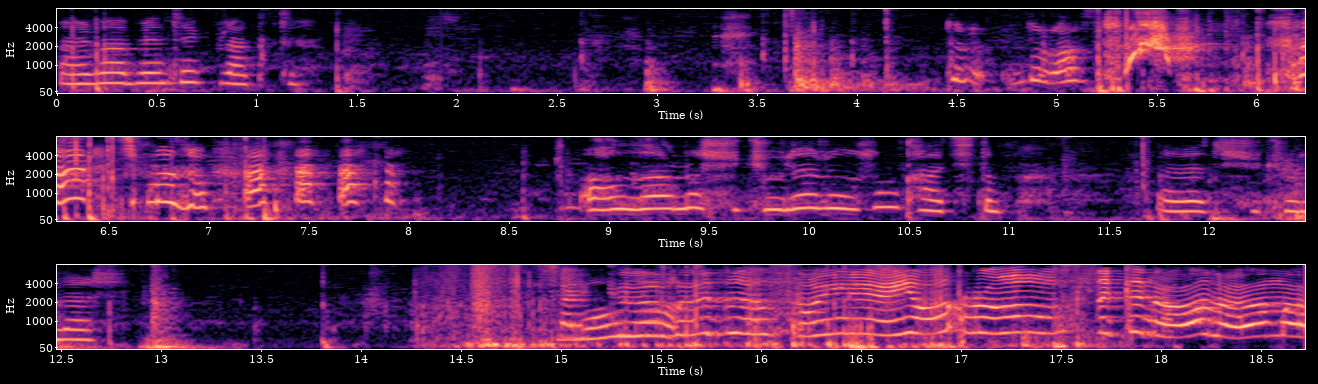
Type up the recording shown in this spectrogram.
Galiba beni tek bıraktı. Dur, dur az. Çıkmaz yok. Allah'ıma şükürler olsun kaçtım. Evet şükürler. Sakınımızı sayıyorum. Sakın ağlama.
